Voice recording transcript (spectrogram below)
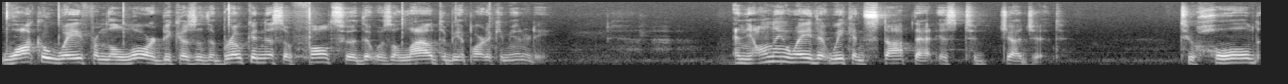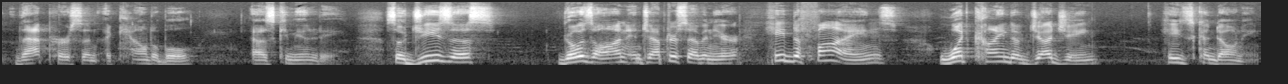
walk away from the Lord because of the brokenness of falsehood that was allowed to be a part of community. And the only way that we can stop that is to judge it, to hold that person accountable as community. So Jesus goes on in chapter 7 here, he defines what kind of judging he's condoning.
